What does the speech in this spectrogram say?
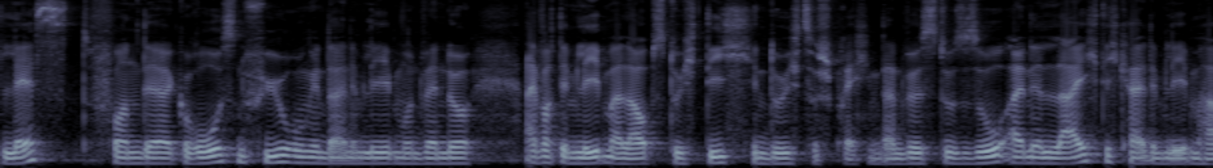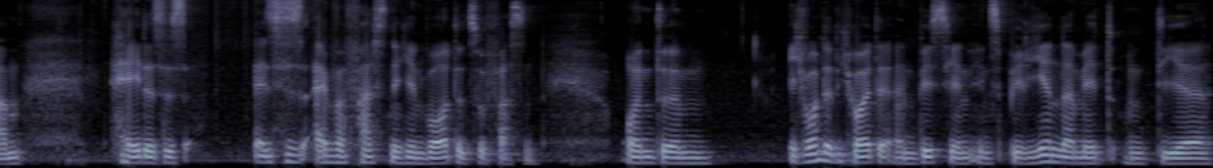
lässt von der großen Führung in deinem Leben und wenn du einfach dem Leben erlaubst, durch dich hindurch zu sprechen, dann wirst du so eine Leichtigkeit im Leben haben. Hey, das ist, es ist einfach fast nicht in Worte zu fassen. Und ähm, ich wollte dich heute ein bisschen inspirieren damit und dir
